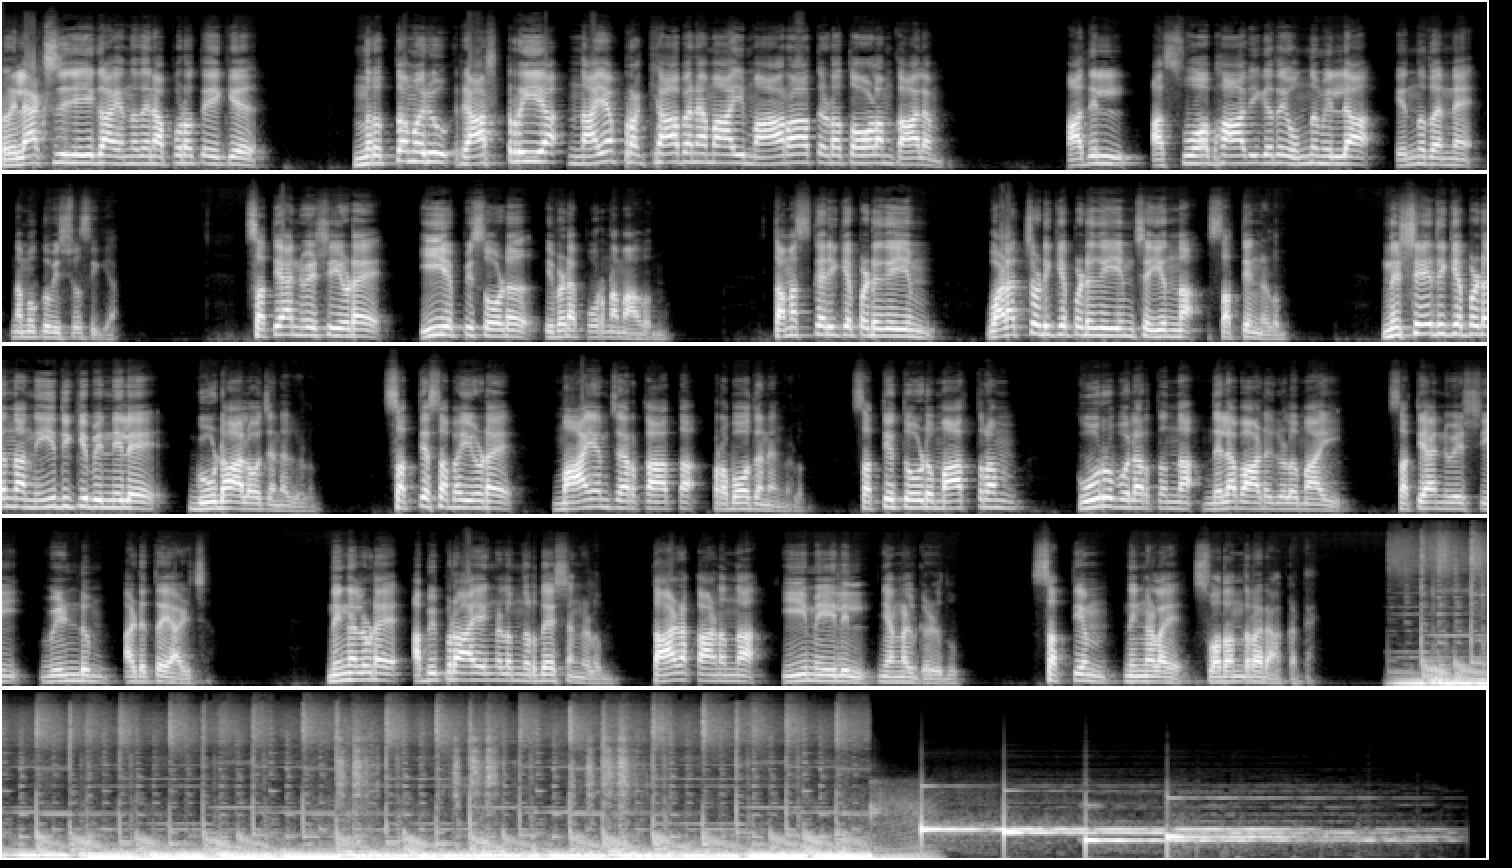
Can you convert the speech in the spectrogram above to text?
റിലാക്സ് ചെയ്യുക എന്നതിനപ്പുറത്തേക്ക് നൃത്തമൊരു രാഷ്ട്രീയ നയപ്രഖ്യാപനമായി മാറാത്തിടത്തോളം കാലം അതിൽ അസ്വാഭാവികതയൊന്നുമില്ല എന്ന് തന്നെ നമുക്ക് വിശ്വസിക്കാം. സത്യാന്വേഷിയുടെ ഈ എപ്പിസോഡ് ഇവിടെ പൂർണമാകുന്നു. തമസ്കരിക്കപ്പെടുകയും വളച്ചൊടിക്കപ്പെടുകയും ചെയ്യുന്ന സത്യങ്ങളും നിഷേധിക്കപ്പെടുന്ന നീതിക്ക് പിന്നിലെ ഗൂഢാലോചനകളും സത്യസഭയുടെ മായം ചേർക്കാത്ത പ്രബോധനങ്ങളും സത്യത്തോട് മാത്രം കൂറുപുലർത്തുന്ന നിലപാടുകളുമായി സത്യാന്വേഷി വീണ്ടും അടുത്തയാഴ്ച. നിങ്ങളുടെ അഭിപ്രായങ്ങളും നിർദ്ദേശങ്ങളും താഴെ കാണുന്ന ഇമെയിലിൽ ഞങ്ങൾക്ക് എഴുതൂ. സത്യം നിങ്ങളെ സ്വതന്ത്രരാക്കട്ടെ.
